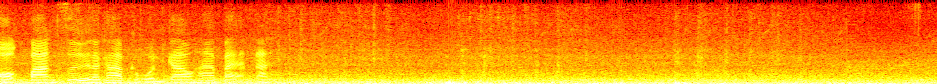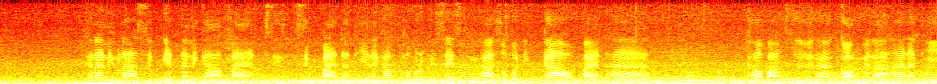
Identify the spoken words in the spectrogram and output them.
ออกบางซื่อนะครับ ขบวน 958 นะ ขณะนี้เวลา 11นาฬิกา8 18 นาทีนะครับขบวนพิเศษสินค้าขบวนที่ 985 เข้าบางซื่อนะก่อนเวลา 5 นาที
